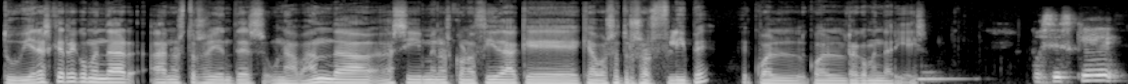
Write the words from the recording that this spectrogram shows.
tuvieras que recomendar a nuestros oyentes una banda así menos conocida que, a vosotros os flipe, ¿cuál, ¿cuál, recomendaríais? Pues es que,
